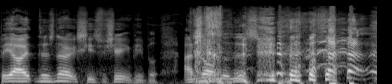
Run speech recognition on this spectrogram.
But yeah, I, there's no excuse for shooting people, and not that there's.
